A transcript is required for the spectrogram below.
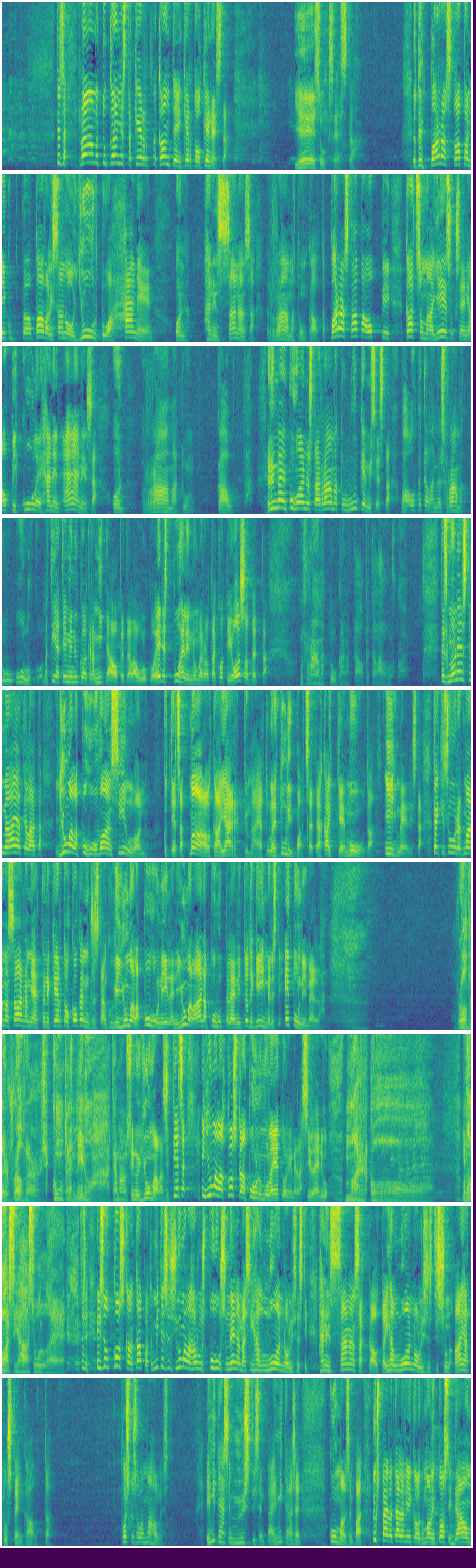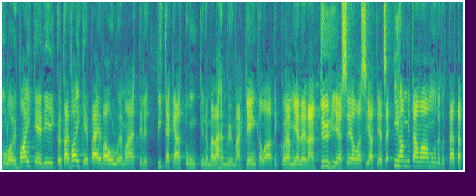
Tässä raamattu kannesta kert- kanteen kertoo kenestä? Jeesuksesta. Joten paras tapa, niin kuin Paavali sanoo, juurtua häneen on hänen sanansa raamatun kautta. Paras tapa oppia katsomaan Jeesukseen ja oppia kuulee hänen äänensä on raamatun kautta. Ja nyt mä en puhu ainoastaan raamatun lukemisesta, vaan opetellaan myös raamattua ulkoa. Mä tiedän, että emme nykyaikana mitään opetella ulkoa, ei edes puhelinnumeroa tai kotiosoitetta, mutta raamattua kannattaa opetella ulkoa. Tässä monesti me ajatellaan, että Jumala puhuu vaan silloin, kun tiedätkö, maa alkaa järkkymään ja tulee tulipatsaita ja kaikkea muuta ihmeellistä. Kaikki suuret maailman saarnamiehet, kun ne kertoo kokemuksestaan, kuinka Jumala puhuu niille, niin Jumala aina puhuttelee niitä jotenkin ihmeellisesti etunimellä. Robert, Robert, kuuntele minua, tämä on sinun Jumalasi. Tiedätkö, ei Jumala ole koskaan puhunut mulle etunimellä silleen niin kuin Marko mulla on asiaa sulle. Ei se ole koskaan tapahtunut. Miten jos Jumala haluaisi puhua sun elämässä ihan luonnollisesti, hänen sanansa kautta, ihan luonnollisesti sun ajatusten kautta? Voisiko se olla mahdollista? Ei mitään sen mystisempää, ei mitään sen kummallisempaa. Yksi päivä tällä viikolla, kun mä olin tosi down, mulla oli vaikea viikko tai vaikea päivä ollut ja mä ajattelin, että pitäkää tunkkina, mä lähden myymään kenkälaatikkoja, mielellään tyhjiä sellaisia, tiedätkö, ihan mitä vaan muuta kuin tätä.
